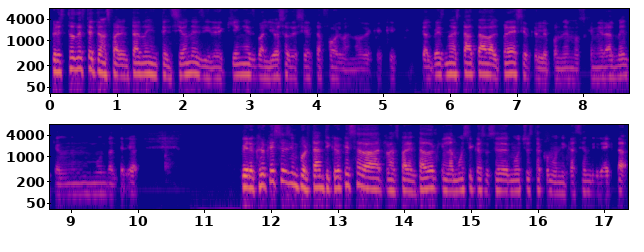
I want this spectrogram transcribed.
Pero es todo este transparentar de intenciones y de quién es valioso de cierta forma, ¿no? De que, que, tal vez no está atado al precio que le ponemos generalmente en un mundo anterior. Pero creo que eso es importante y creo que eso ha transparentado que en la música sucede mucho esta comunicación directa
